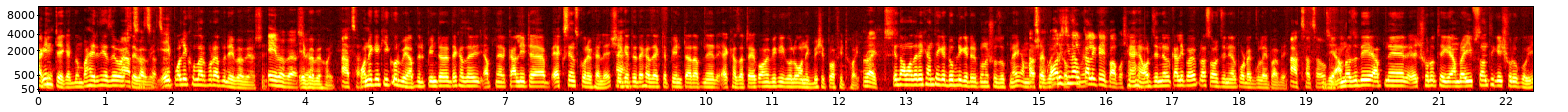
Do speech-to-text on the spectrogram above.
থাকে। ইনটেক একদম বাইরে থেকে যে আসছে আচ্ছা, এভাবে আচ্ছা, আচ্ছা। এই পলি খোলার পরে আপনার এইভাবে আসে। এইভাবে আসে। এইভাবে হয়। আচ্ছা। অনেকে কি করবে আপনার প্রিন্টারে দেখা যায় আপনার কালিটা এক্সচেঞ্জ করে ফেলে। সেক্ষেত্রে দেখা যায় একটা প্রিন্টার আপনার এক হাজার টাকা কমে বিক্রি করলে অনেক বেশি প্রফিট হয়। রাইট কিন্তু আমাদের এখান থেকে ডুপ্লিকেটের কোনো সুযোগ নাই। আমরা আশা করি অরিজিনাল কালিটাই পাবো হ্যাঁ হ্যাঁ অরিজিনাল কালি পাবে প্লাস অরিজিনাল প্রোডাক্ট পাবে। আচ্ছা আচ্ছা ওকে আমরা যদি আপনার শুরু থেকে আমরা ইপসন থেকে শুরু করি।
